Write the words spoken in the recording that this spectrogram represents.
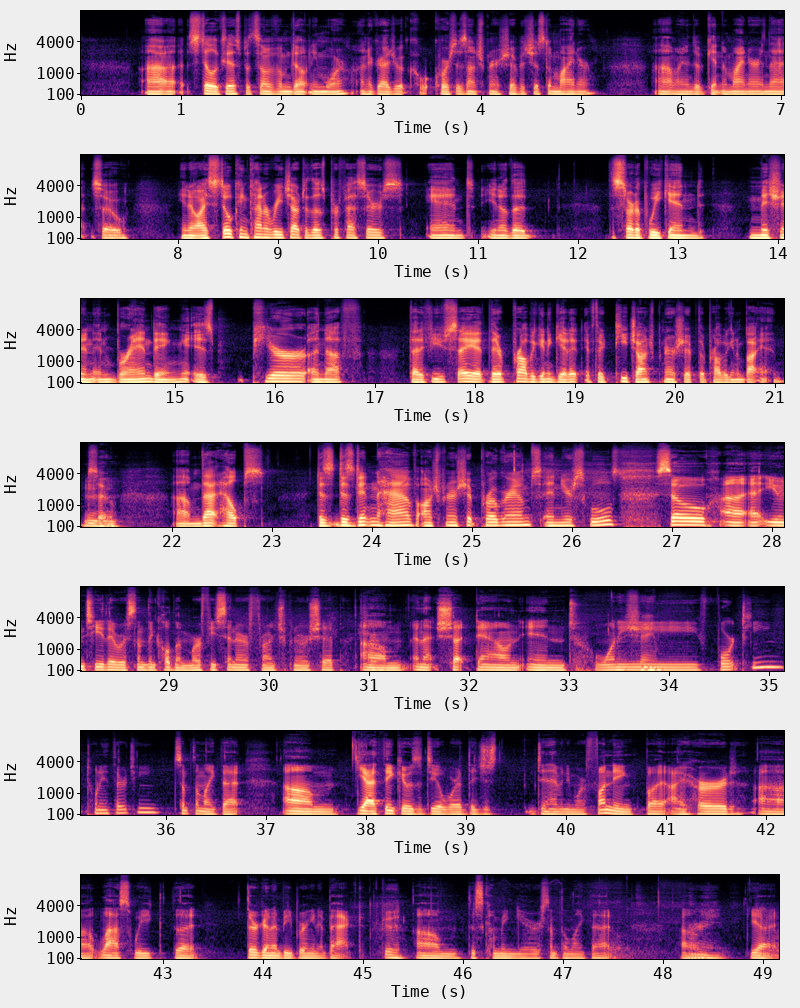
uh, still exist, but some of them don't anymore. Undergraduate co- courses entrepreneurship. It's just a minor. Um, I ended up getting a minor in that. So, you know, I still can kind of reach out to those professors, and you know, the the startup weekend mission and branding is pure enough that if you say it, they're probably going to get it. If they teach entrepreneurship, they're probably going to buy in. Mm-hmm. So um, that helps. Does Does Denton have entrepreneurship programs in your schools? So uh, at UNT, there was something called the Murphy Center for Entrepreneurship, sure. um, and that shut down in 2014, 2013, something like that. Um, yeah, I think it was a deal where they just didn't have any more funding. But I heard uh, last week that they're going to be bringing it back. Good. Um, this coming year or something like that. Um, right. Yeah.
